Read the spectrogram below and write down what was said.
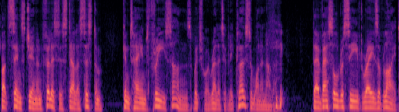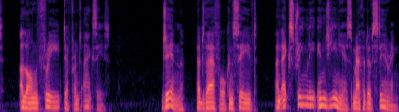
But since Jinn and Phyllis's stellar system contained three suns which were relatively close to one another, their vessel received rays of light along three different axes. Jinn had therefore conceived an extremely ingenious method of steering.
